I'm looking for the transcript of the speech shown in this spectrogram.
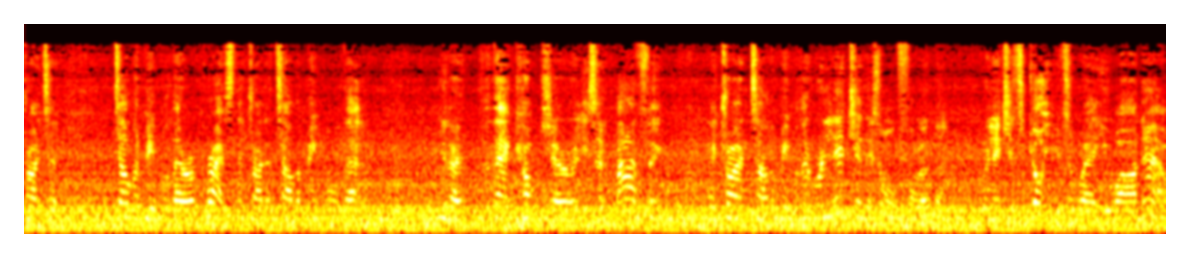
try to tell the people they're oppressed. They try to tell the people that, you know, that their culture is a bad thing. They try and tell the people that religion is awful and that religion's got you to where you are now.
